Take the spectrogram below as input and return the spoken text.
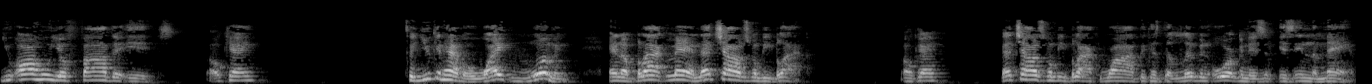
You are who your father is. Okay? So you can have a white woman and a black man. That child is going to be black. Okay? That child is going to be black. Why? Because the living organism is in the man.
